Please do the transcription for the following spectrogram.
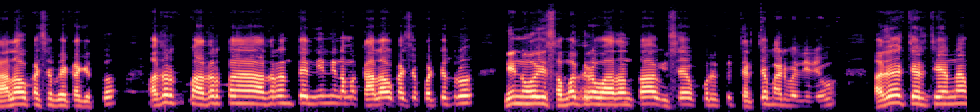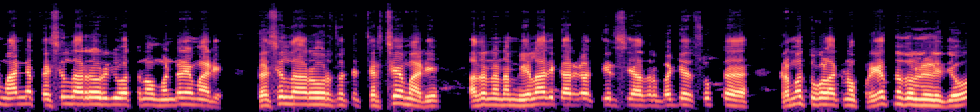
ಕಾಲಾವಕಾಶ ಬೇಕಾಗಿತ್ತು. ಅದರ ಅದರ ಅದರಂತೆ ನಿನ್ನೆ ನಮಗೆ ಕಾಲಾವಕಾಶ ಕೊಟ್ಟಿದ್ರು. ನಿನ್ನ ಹೋಗಿ ಸಮಗ್ರವಾದಂತ ವಿಷಯ ಕುರಿತು ಚರ್ಚೆ ಮಾಡಿ ಬಂದಿದ್ದೆವು. ಅದೇ ಚರ್ಚೆಯನ್ನ ಮಾನ್ಯ ತಹಸೀಲ್ದಾರ್ ಅವ್ರಿಗೆ ಇವತ್ತು ನಾವು ಮಂಡನೆ ಮಾಡಿ, ತಹಸೀಲ್ದಾರ್ ಅವ್ರ ಜೊತೆ ಚರ್ಚೆ ಮಾಡಿ ಅದನ್ನ ನಮ್ಮ ಮೇಲಾಧಿಕಾರಿಗಳ ತೀರಿಸಿ ಅದ್ರ ಬಗ್ಗೆ ಸೂಕ್ತ ಕ್ರಮ ತಗೊಳಕ್ ನಾವು ಪ್ರಯತ್ನದಲ್ಲಿ ಹೇಳಿದೆವು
